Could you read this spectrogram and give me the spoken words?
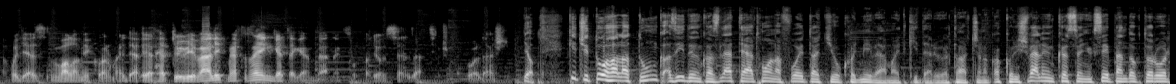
hogy ez valamikor majd elérhetővé válik, mert rengeteg embernek fog nagyon szenzációs megoldás. Jó, kicsit túlhaladtunk, az időnk az letelt, holnap folytatjuk, hogy mivel majd kiderül. Tartsanak akkor is velünk, köszönjük szépen, doktor úr,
